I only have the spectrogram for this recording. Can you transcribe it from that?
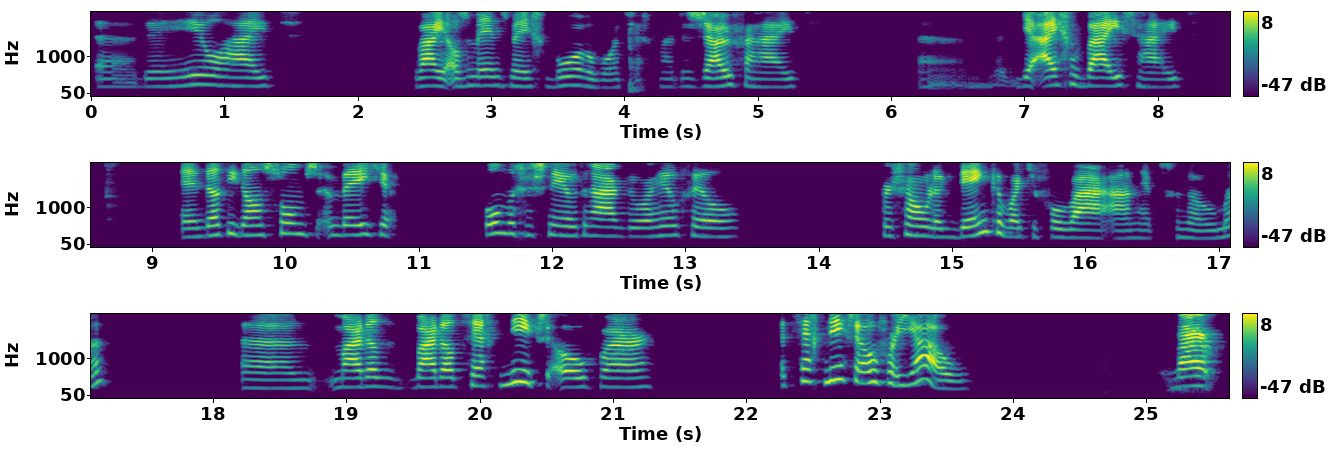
eh, de heelheid waar je als mens mee geboren wordt, zeg maar. De zuiverheid, ehm, je eigen wijsheid. En dat die dan soms een beetje ondergesneeuwd raakt door heel veel persoonlijk denken wat je voor waar aan hebt genomen. Ehm, maar, dat, maar dat zegt niks over. Het zegt niks over jou. Maar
